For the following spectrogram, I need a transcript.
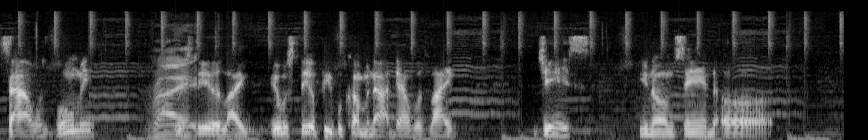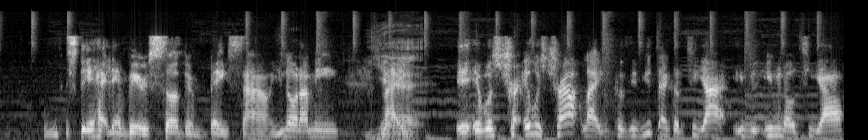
sound was booming Right. it was still like it was still people coming out that was like just you know what I'm saying uh still had that very southern bass sound you know what I mean Yeah. it, it was tra- it was trap like because if you think of T.I. even even though T.I.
